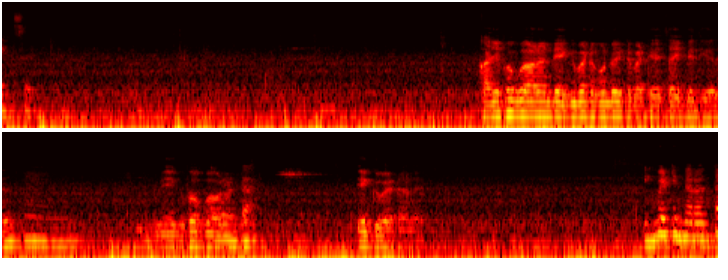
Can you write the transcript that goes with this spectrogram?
ఎగ్స్. కావాలంటే ఎగ్ పెట్టకుండా ఇట్లా పెట్టేస్తే అయిపోయింది కదా? ఇప్పుడు ఎగ్ పప్పు కావాలంటే ఎగ్ పెట్టాలి. ఎగ్ పెట్టిన తర్వాత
